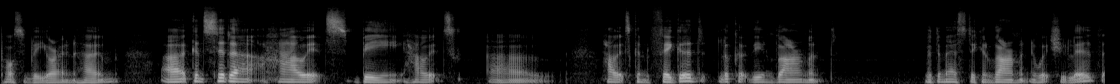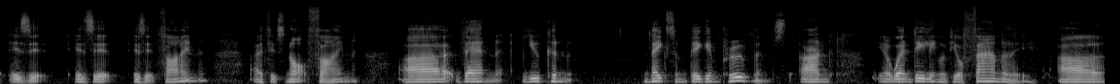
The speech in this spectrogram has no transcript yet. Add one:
possibly your own home. Uh, consider how it's being how it's uh, how it's configured, look at the environment, the domestic environment in which you live. Is it is it is it fine? If it's not fine, uh, then you can make some big improvements. And you know, when dealing with your family, uh,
